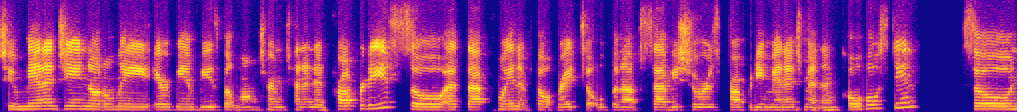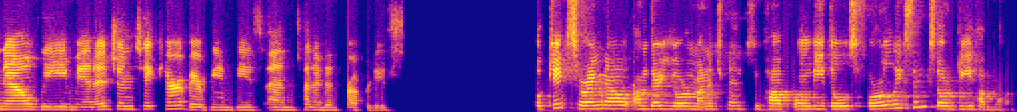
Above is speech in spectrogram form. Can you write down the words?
to managing not only Airbnbs but long-term tenanted properties. So at that point, it felt right to open up Savvy Shores Property Management and Co-hosting. So now we manage and take care of Airbnbs and tenanted properties. Okay, so right now under your management, you have only those four listings, or do you have more?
